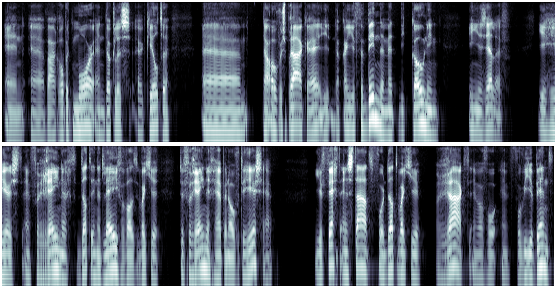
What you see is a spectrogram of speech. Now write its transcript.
En uh, waar Robert Moore en Douglas uh, daarover spraken. Dan kan je verbinden met die koning in jezelf je heerst en verenigt dat in het leven wat, wat je te verenigen hebt en over te heersen hebt. Je vecht en staat voor dat wat je raakt en, waarvoor, en voor wie je bent.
